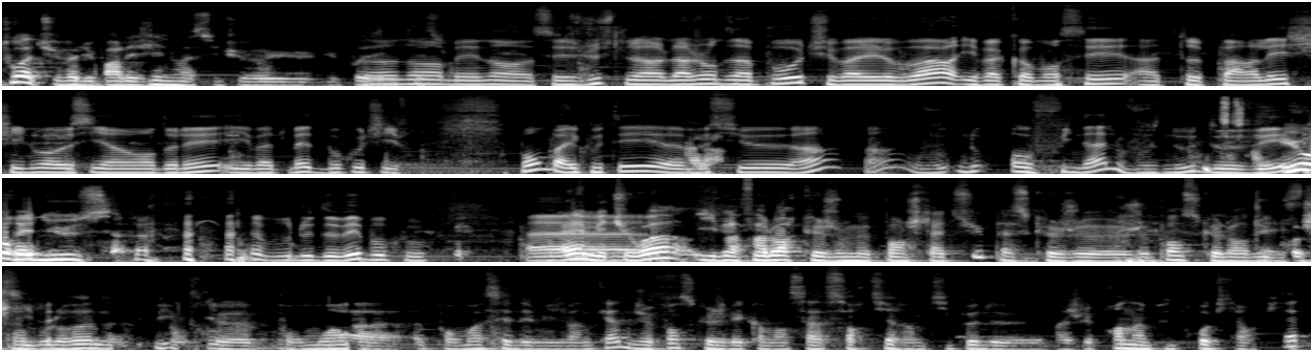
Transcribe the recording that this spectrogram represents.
Toi, tu vas lui parler chinois si tu veux lui, poser. Non, non, mais non, c'est juste l'agent des impôts. Tu vas aller le voir, il va commencer à te parler chinois aussi à un moment donné, et il va te mettre beaucoup de chiffres. Bon, bah écoutez, euh, monsieur, hein, hein vous, nous, au final, vous nous devez. Vous nous devez beaucoup. Ouais, mais tu euh, vois, il va falloir que je me penche là-dessus parce que je, je pense que lors du prochain bull run, euh, pour moi, pour moi c'est 2024, je pense que je vais commencer à sortir un petit peu de, je vais prendre un peu de profit en fiat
